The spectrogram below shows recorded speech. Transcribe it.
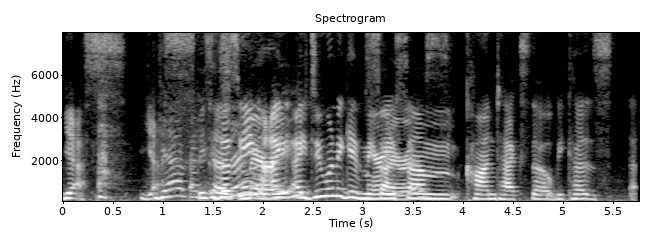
Yes. Yes. Yeah, that's Because the thing Mary- I, I do want to give Mary Cyrus- some context though because uh,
